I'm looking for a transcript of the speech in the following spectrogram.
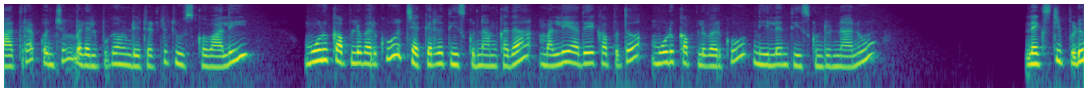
పాత్ర కొంచెం వెడల్పుగా ఉండేటట్లు చూసుకోవాలి. మూడు కప్పుల వరకు చక్కెర తీసుకున్నాం కదా మళ్ళీ అదే కప్పుతో మూడు కప్పుల వరకు నీళ్ళని తీసుకుంటున్నాను. నెక్స్ట్ ఇప్పుడు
